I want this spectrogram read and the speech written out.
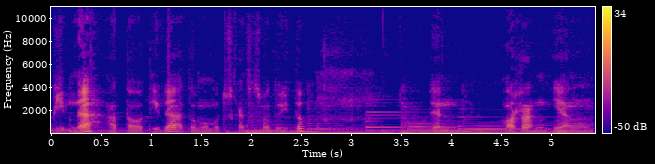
pindah atau tidak atau memutuskan sesuatu itu. Dan orang yang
